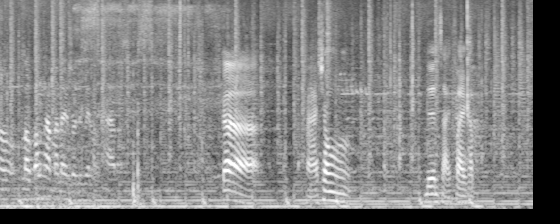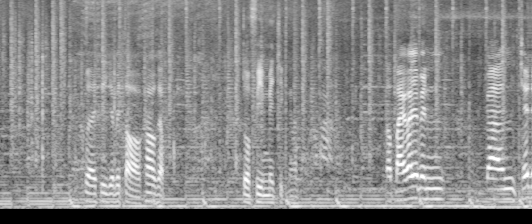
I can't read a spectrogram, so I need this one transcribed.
เราเราต้องทำอะไรบริเวณหลังคาบ้างก็หาช่องเดินสายไฟครับ เพื่อที่จะไปต่อเข้ากับตัวฟิล์มเมจิกนะครับ ต่อไปก็จะเป็นการเช็ด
